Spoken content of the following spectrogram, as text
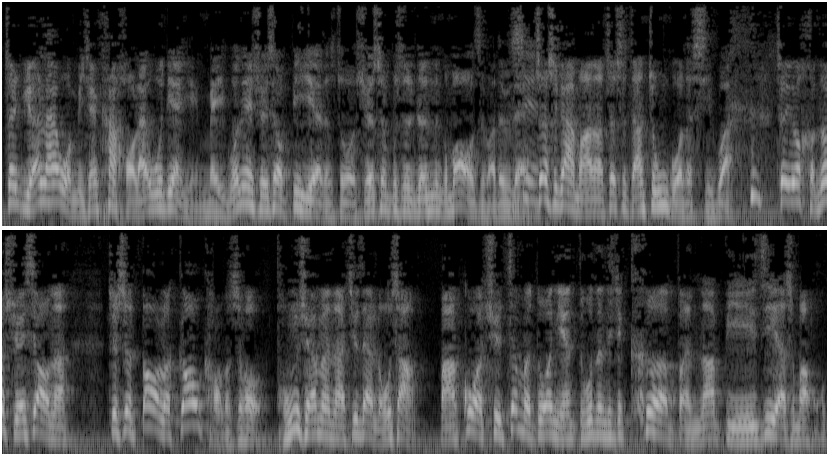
这原来我们以前看好莱坞电影，美国那些学校毕业的时候，学生不是扔那个帽子嘛，对不对？这是干嘛呢？这是咱中国的习惯。这有很多学校呢，就是到了高考的时候，同学们呢就在楼上把过去这么多年读的那些课本啊、笔记啊什么。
